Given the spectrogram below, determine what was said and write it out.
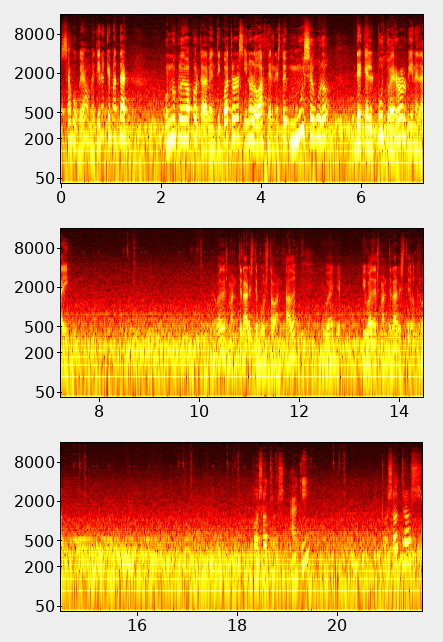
Se ha bugueado. Me tienen que mandar un núcleo de vapor cada 24 horas y no lo hacen. Estoy muy seguro de que el puto error viene de ahí. voy a desmantelar este puesto avanzado y voy a desmantelar este otro. Vosotros aquí. Vosotros.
